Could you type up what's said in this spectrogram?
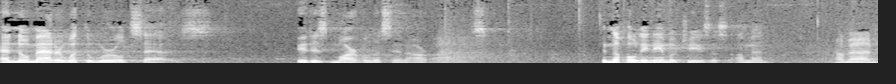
And no matter what the world says, it is marvelous in our eyes. In the holy name of Jesus, amen. Amen.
